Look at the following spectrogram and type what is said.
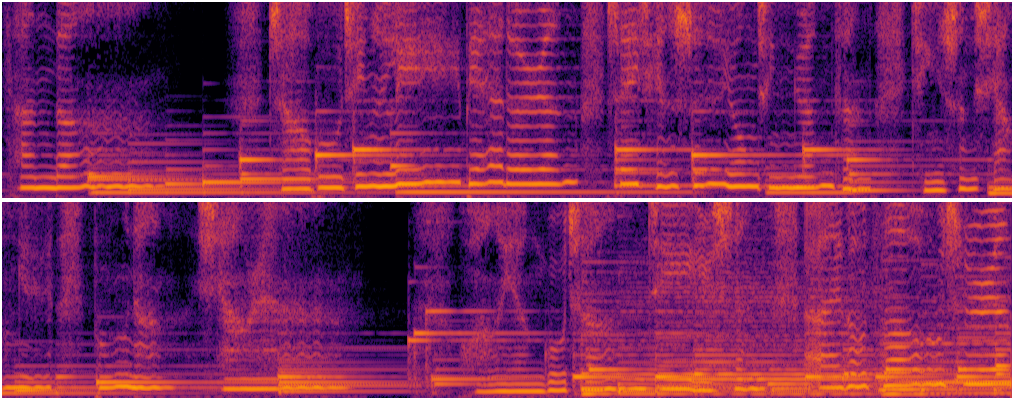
残灯道不尽离别的人，谁前世用尽缘分，今生相遇不能相认。荒烟孤城几深，爱勾走痴人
